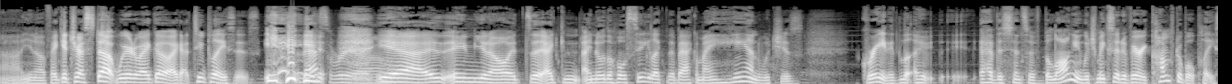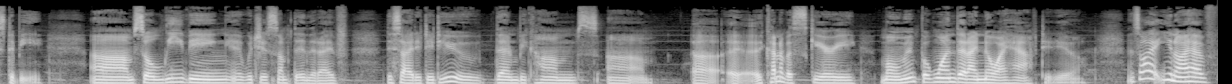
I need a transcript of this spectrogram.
Uh, you know if i get dressed up where do i go? I got two places. That's real. yeah and, and, you know it's uh, i can i know the whole city like the back of my hand which is great. I, I have this sense of belonging which makes it a very comfortable place to be um, so leaving uh, which is something that i've decided to do then becomes um, uh, a, a kind of a scary moment but one that i know i have to do and so i you know i have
